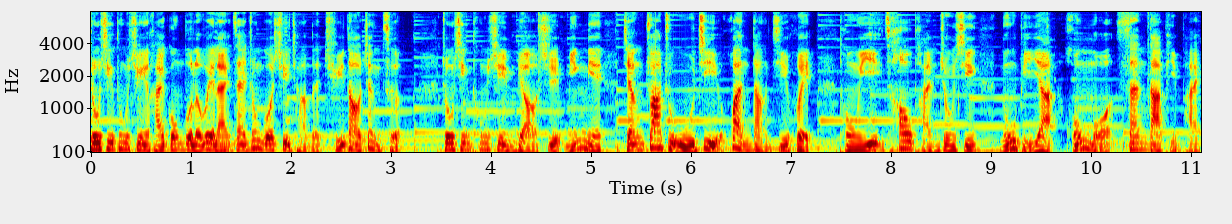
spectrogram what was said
中兴通讯还公布了未来在中国市场的渠道政策。中兴通讯表示，明年将抓住 5G 换档机会，统一操盘中兴、努比亚、红魔三大品牌，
